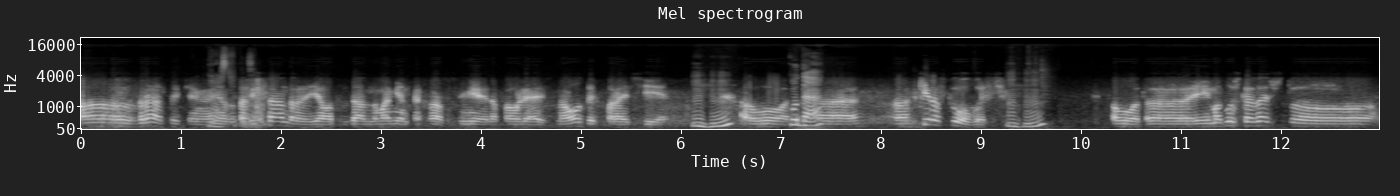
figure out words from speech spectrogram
А, здравствуйте, меня зовут Александр. Я вот в данный момент как раз с семьей направляюсь на отдых по России. Угу. Вот. Куда? А, а, в Кировскую область. Угу. Вот. И могу сказать, что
